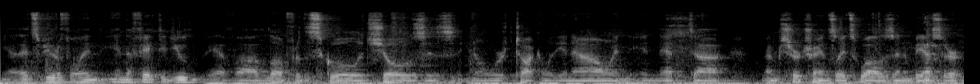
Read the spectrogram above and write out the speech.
Yeah, that's beautiful, and, and the fact that you have uh, love for the school, it shows. Is you know we're talking with you now, and, and that uh, I'm sure translates well as an ambassador.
